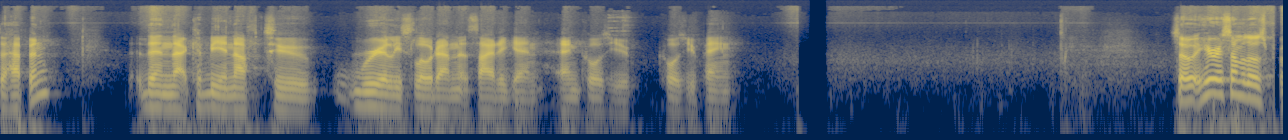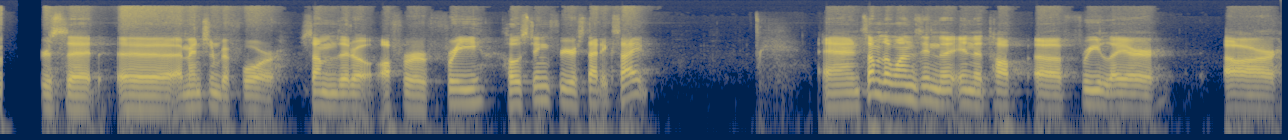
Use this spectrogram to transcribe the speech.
to happen, then that could be enough to really slow down that site again and cause you cause you pain. So here are some of those providers that uh, I mentioned before. Some that offer free hosting for your static site. And some of the ones in the, in the top uh, free layer are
